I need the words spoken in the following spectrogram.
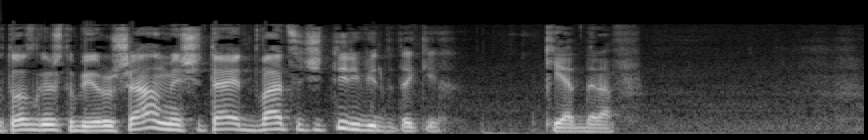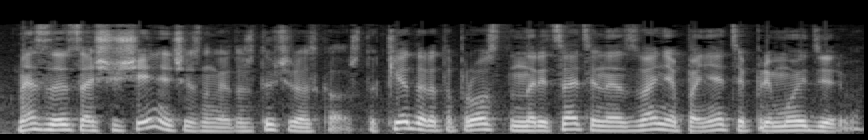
кто говорит, что в Иерушалме считают 24 вида таких кедров. У меня создается ощущение, честно говоря, то, что ты вчера сказал, что кедр это просто нарицательное название понятия прямое дерево.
